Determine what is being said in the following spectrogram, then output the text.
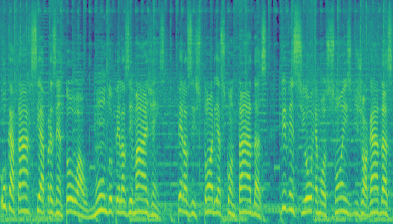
O Catar se apresentou ao mundo pelas imagens pelas histórias contadas, vivenciou emoções de jogadas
